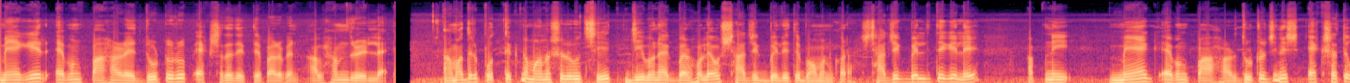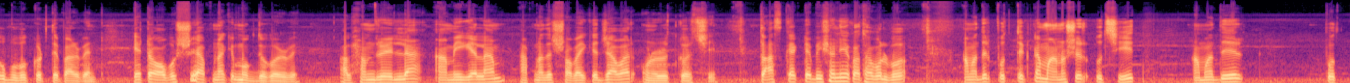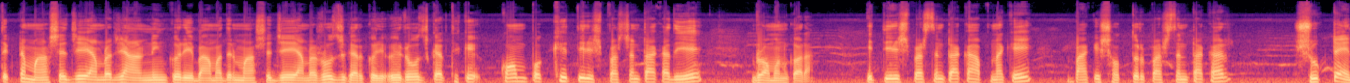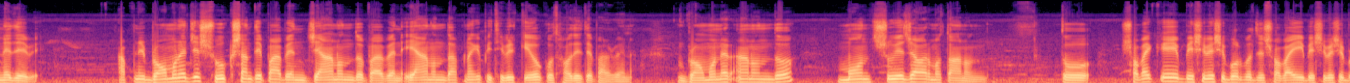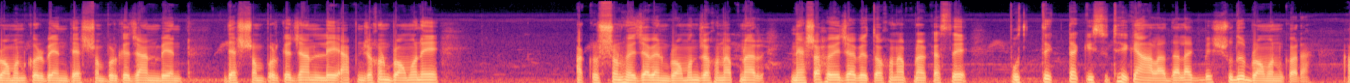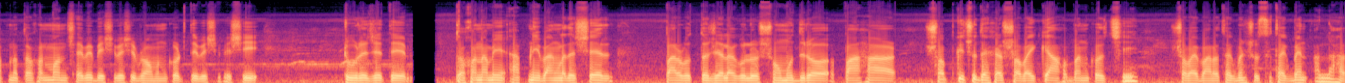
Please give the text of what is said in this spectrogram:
মেঘের এবং পাহাড়ের দুটো রূপ একসাথে দেখতে পারবেন, আলহামদুলিল্লাহ। আমাদের প্রত্যেকটা মানুষের উচিত জীবনে একবার হলেও সাজেক ভ্যালিতে ভ্রমণ করা। সাজেক ভ্যালিতে গেলে আপনি মেঘ এবং পাহাড় দুটো জিনিস একসাথে উপভোগ করতে পারবেন, এটা অবশ্যই আপনাকে মুগ্ধ করবে। আলহামদুলিল্লাহ, আমি গেলাম, আপনাদের সবাইকে যাওয়ার অনুরোধ করছি। তো আজকে একটা বিষয় নিয়ে কথা বলব। আমাদের প্রত্যেকটা মানুষের উচিত আমাদের প্রত্যেকটা মাসে যে আমরা যে আর্নিং করি বা আমাদের মাসে যে আমরা রোজগার করি, ওই রোজগার থেকে কমপক্ষে তিরিশ পার্সেন্ট টাকা দিয়ে ভ্রমণ করা। এই তিরিশ পার্সেন্ট টাকা আপনাকে বাকি সত্তর পার্সেন্ট টাকার সুখটা এনে দেবে। আপনি ভ্রমণে যে সুখ শান্তি পাবেন, যে আনন্দ পাবেন, এই আনন্দ আপনাকে পৃথিবীর কেউ কোথাও দিতে পারবে না। ভ্রমণের আনন্দ, মন শুয়ে যাওয়ার মতো আনন্দ। তো সবাইকে বেশি বেশি বলব যে সবাই বেশি বেশি ভ্রমণ করবেন, দেশ সম্পর্কে জানবেন। দেশ সম্পর্কে জানলে আপনি যখন ভ্রমণে আকর্ষণ হয়ে যাবেন, ভ্রমণ যখন আপনার নেশা হয়ে যাবে, তখন আপনার কাছে প্রত্যেকটা কিছু থেকে আলাদা লাগবে, শুধু ভ্রমণ করা। আপনার তখন মন চাইবে বেশি বেশি ভ্রমণ করতে, বেশি বেশি ট্যুরে যেতে, তখন আমি আপনি বাংলাদেশের পার্বত্য জেলাগুলো, সমুদ্র, পাহাড় সব কিছু দেখার সবাইকে আহ্বান করছি সবাই ভালো থাকবেন, সুস্থ থাকবেন আল্লাহ।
